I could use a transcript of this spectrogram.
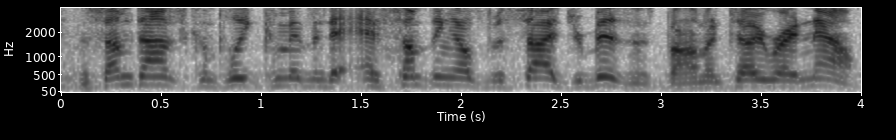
And sometimes complete commitment to eh, something else besides your business. But I'm going to tell you right now,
